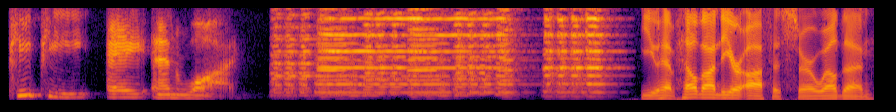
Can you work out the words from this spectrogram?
P P A N Y. You have held on to your office, sir. Well done.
